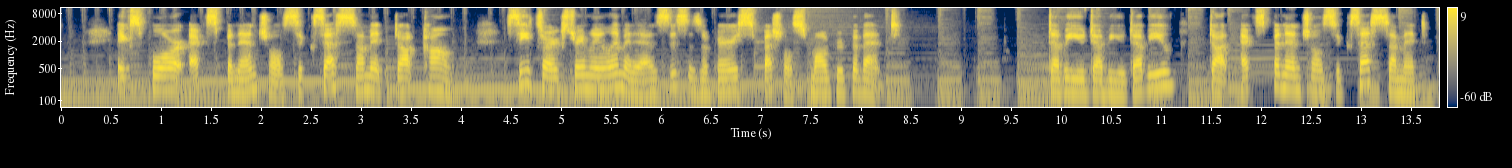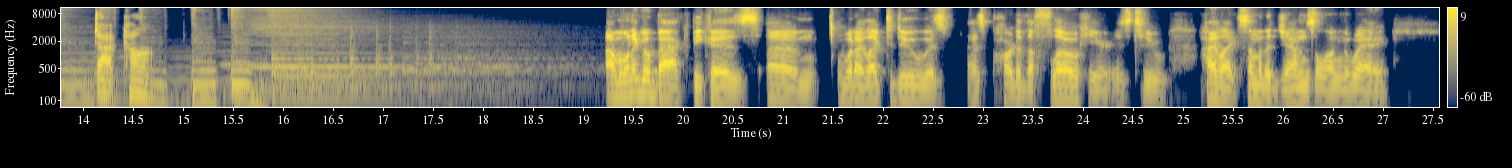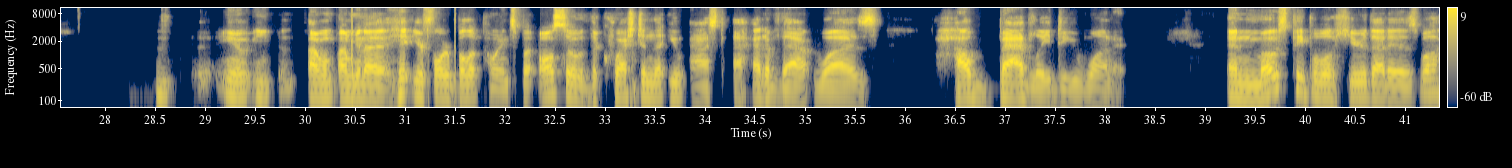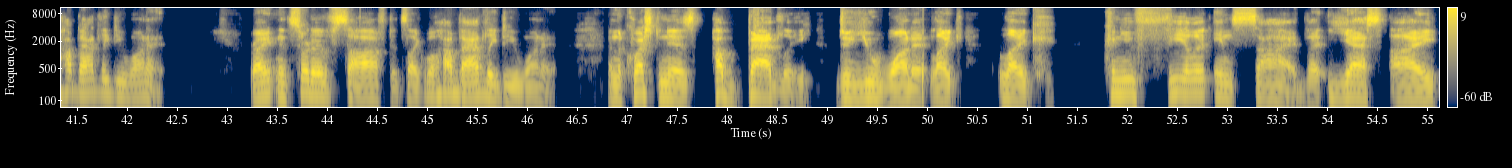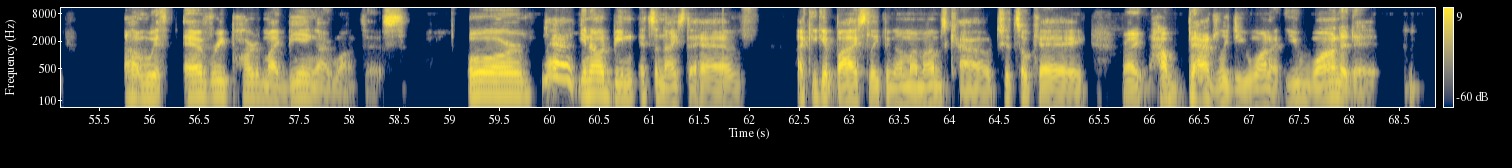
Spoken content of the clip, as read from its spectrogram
Explore exponentialsuccesssummit.com. Seats are extremely limited as this is a very special small group event. www.exponentialsuccesssummit.com. I want to go back because um, what I like to do is, as part of the flow here, is to highlight some of the gems along the way. You know, I'm, I'm going to hit your four bullet points, but also the question that you asked ahead of that was, how badly do you want it? And most people will hear that as, well, how badly do you want it? Right. And it's sort of soft. It's like, well, how badly do you want it? And the question is, how badly do you want it? Like like can you feel it inside that yes i uh, with every part of my being i want this. Or yeah you know it'd be it's a nice to have. I could get by sleeping on my mom's couch. It's okay right? How badly do you want it? You wanted it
